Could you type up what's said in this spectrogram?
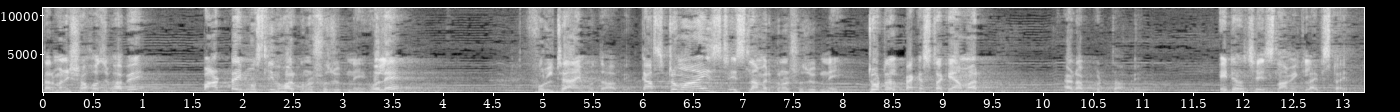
তার মানে সহজভাবে পার্ট টাইম মুসলিম হওয়ার কোনো সুযোগ নেই। হলে ফুল টাইম হতে হবে। কাস্টমাইজড ইসলামের কোনো সুযোগ নেই। টোটাল প্যাকেজটাকে আমার অ্যাডাপ্ট করতে হবে। এটা হচ্ছে ইসলামিক লাইফস্টাইল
